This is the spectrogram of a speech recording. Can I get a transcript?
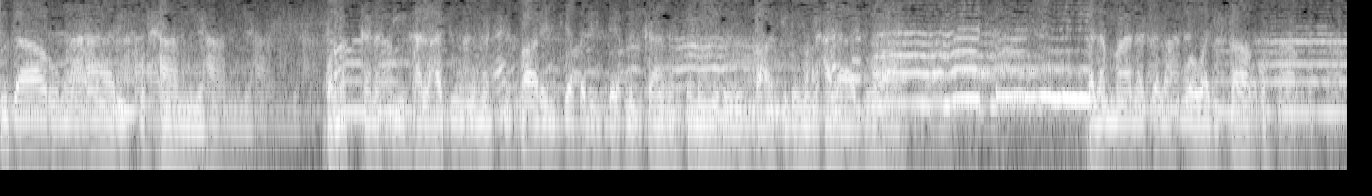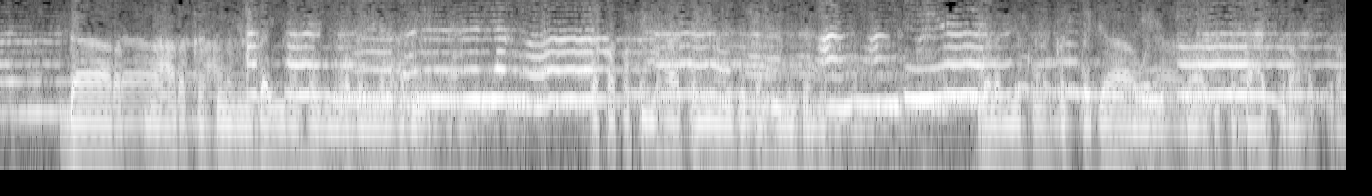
تدار معارك حامية. تمكن فيها العدو من حصار الجبل الذي كان سمير يقاتل من على ذراع فلما نزل هو ورفاقه دارت معركة بينهم وبين العدو سقط فيها تميز شهيدا ولم يكن قد تجاوز السادسة عشرة.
